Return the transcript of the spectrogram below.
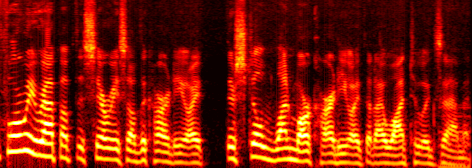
Before we wrap up this series on the cardioid, there's still one more cardioid that I want to examine.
